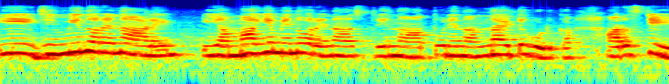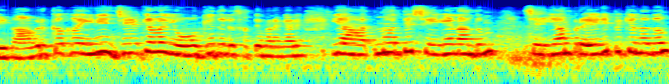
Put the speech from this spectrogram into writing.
ഈ ജിമ്മി എന്ന് പറയുന്ന ആളെയും ഈ അമ്മായിയമ്മ എന്ന് പറയുന്ന ആ സ്ത്രീ നാത്തൂനെ നന്നായിട്ട് കൊടുക്കുക അറസ്റ്റ് ചെയ്യുക. അവർക്കൊക്കെ ഇനി ജീവിക്കാനുള്ള യോഗ്യതയില്ല സത്യം പറഞ്ഞാൽ ഈ ആത്മഹത്യ ചെയ്യണതും ചെയ്യാൻ പ്രേരിപ്പിക്കുന്നതും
